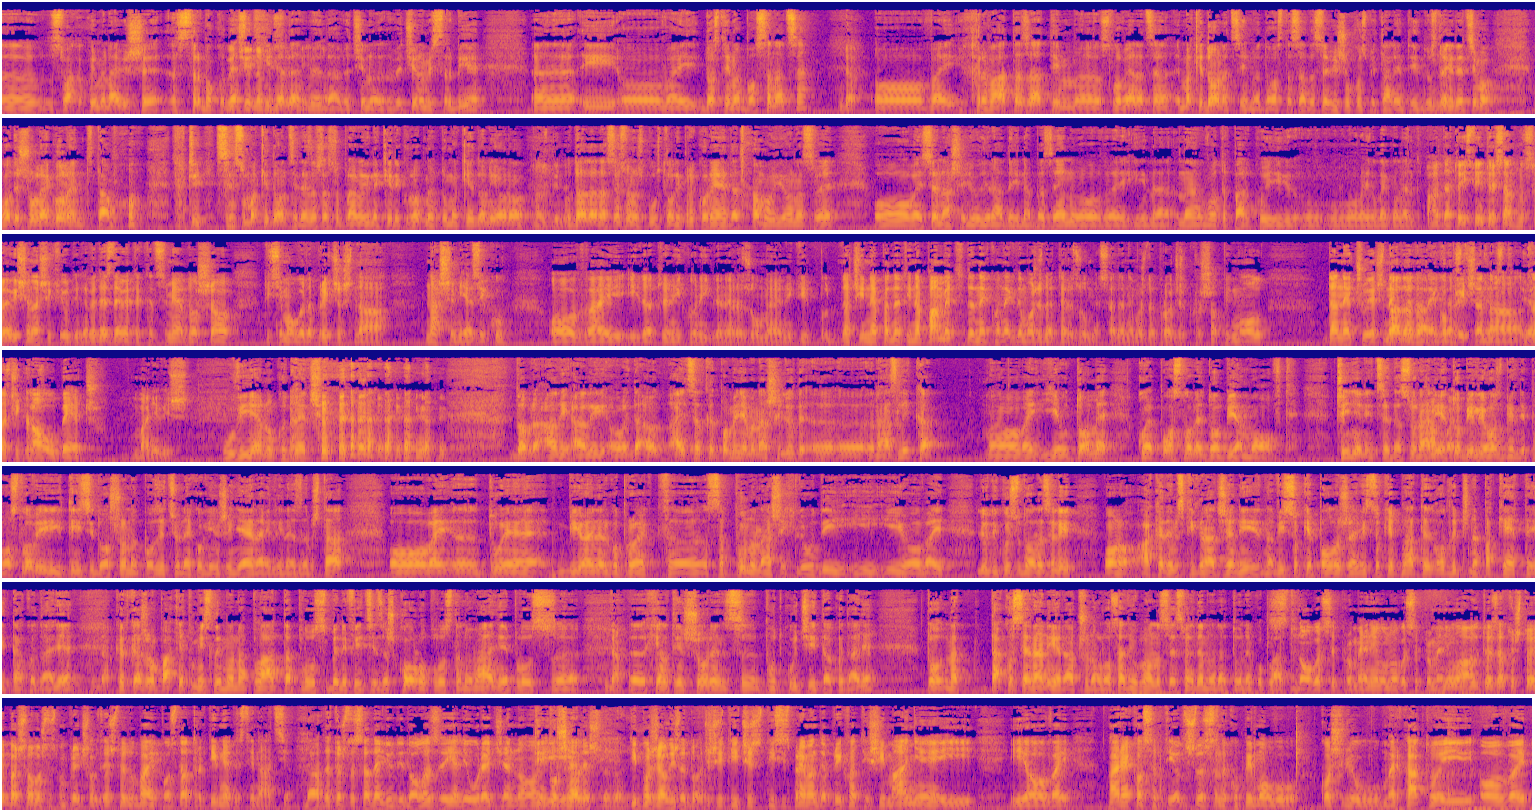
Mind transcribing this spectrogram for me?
svakako ima najviše Srba oko 10.000, da, da većino, većinom iz Srbije, e, i ovaj, dosta ima bosanaca, da. ovaj, Hrvata, zatim e, Slovenaca, Makedonaca ima dosta, sada sve više u hospitalenti industriji. Da. Recimo, odeš u Legoland tamo, znači, sve su Makedonci, ne znam šta su pravili neki rekrutment u Makedoniji, ono, Ozbiljno. da, da, da, sve su nas puštali preko reda tamo i ono sve, ovaj, sve naši ljudi rade i na bazenu, ovaj, i na, na water parku i u, u ovaj, Legoland. A da, to je isto interesantno, sve više naših ljudi. 99. kad sam ja došao, ti si mogao da pričaš na našem jeziku, ovaj, i da te niko nigde ne razume, niti, znači ne padne ti na pamet da neko negde može da te razume, sada ne možeš da prođeš kroz shopping mall, da ne čuješ da, negde da, da, da neko jest, priča jest, na, jest, znači jest. kao u Beču, manje više. U Vijenu kod Beča. Dobro, ali, ali ovaj, da, ajde sad kad pomenjamo naše ljude, e, e, razlika ovaj, je u tome koje poslove dobijamo ovde. Činjenice da su ranije to bili ozbiljni poslovi i ti si došao na poziciju nekog inženjera ili ne znam šta. Ovaj, e, tu je bio energoprojekt e, sa puno naših ljudi i, i ovaj, ljudi koji su dolazili ono, akademski građani na visoke položaje, visoke plate, odlične pakete i tako dalje. Da. Kad kažemo paket, mislimo na plata plus beneficije za školu, plus stanovanje, plus e, da. health insurance, put kući i tako dalje to na, tako se ranije računalo, sad je uglavnom sve svedeno na tu neku platu. Mnogo se promenilo, mnogo se promenilo, ali to je zato što je baš ovo što smo pričali, zato što je Dubai postao atraktivnija destinacija. Da. Zato što sada ljudi dolaze, jer je uređeno ti i poželiš da dođeš. Ti poželiš da dođeš i ti, ćeš, ti si spreman da prihvatiš i manje i, i ovaj pa rekao sam ti, otišao sam da kupim ovu košulju u Mercato i ovaj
